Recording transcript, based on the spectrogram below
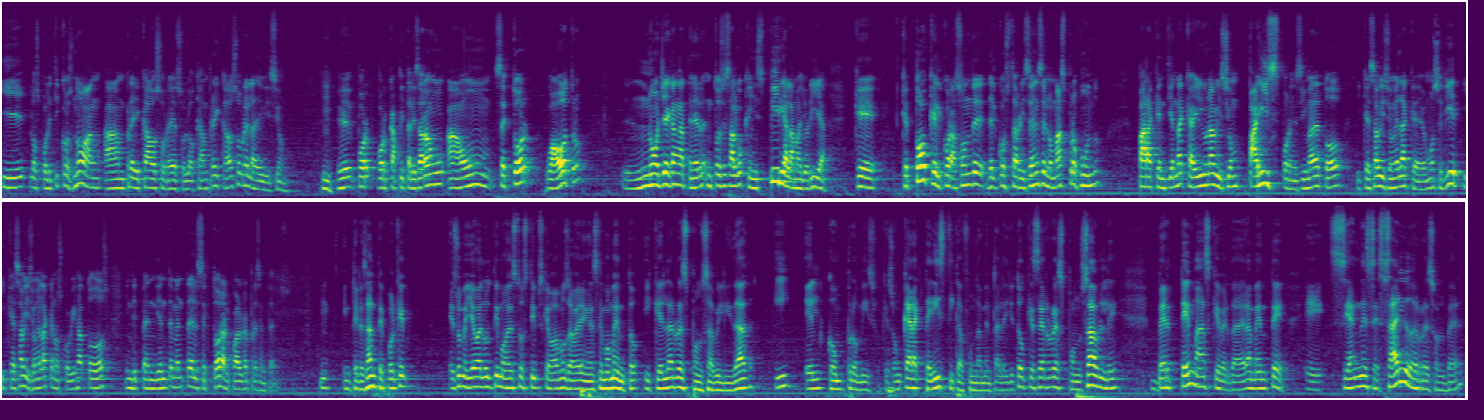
Y los políticos no han, predicado sobre eso, lo que han predicado sobre la división. Mm. Eh, por, capitalizar a un, sector o a otro, no llegan a tener entonces algo que inspire a la mayoría, que, que toque el corazón del costarricense en lo más profundo para que entienda que hay una visión país por encima de todo y que esa visión es la que debemos seguir y que esa visión es la que nos cobija a todos independientemente del sector al cual representemos. Mm, interesante, porque eso me lleva al último de estos tips que vamos a ver en este momento y que es la responsabilidad y el compromiso, que son características fundamentales. Yo tengo que ser responsable, ver temas que verdaderamente eh, sean necesarios de resolver,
